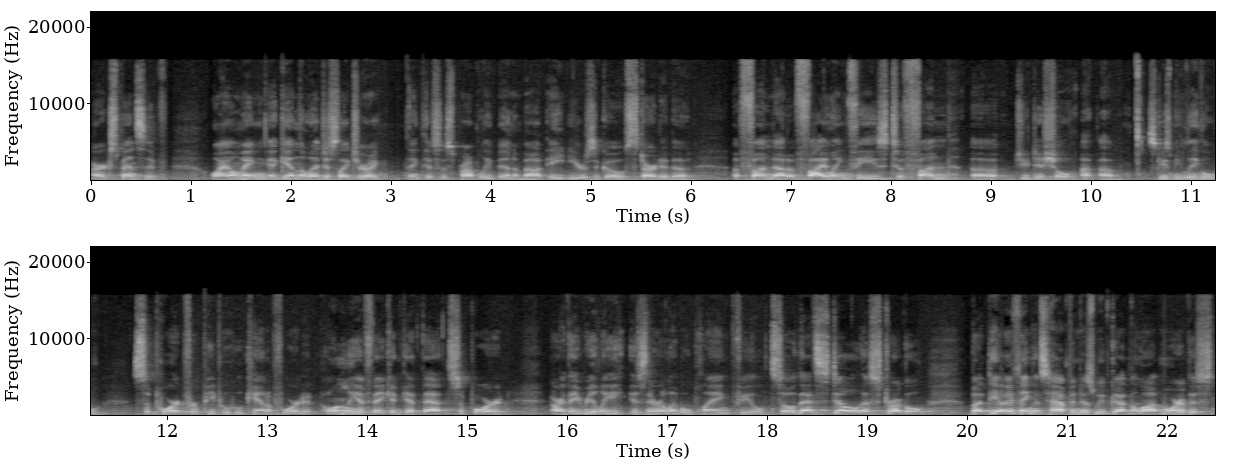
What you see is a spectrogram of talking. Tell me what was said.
are expensive. Wyoming, again, the legislature, I think this has probably been about eight years ago, started a, a fund out of filing fees to fund uh, judicial, uh, uh, excuse me, legal support for people who can't afford it. Only if they can get that support are they really, is there a level playing field? So that's still a struggle. But the other thing that's happened is we've gotten a lot more of this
